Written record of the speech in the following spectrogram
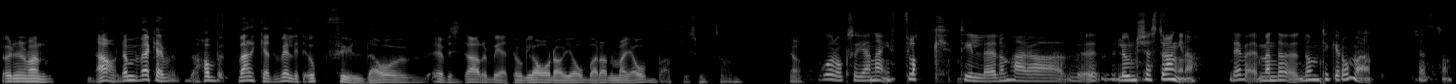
Och när man, ja, de verkar, har verkat väldigt uppfyllda och, över sitt arbete och glada att jobba där de har jobbat. Liksom. Så, ja. De går också gärna i flock till eh, de här eh, lunchrestaurangerna. Det, men de, de tycker om varandra, känns det som.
